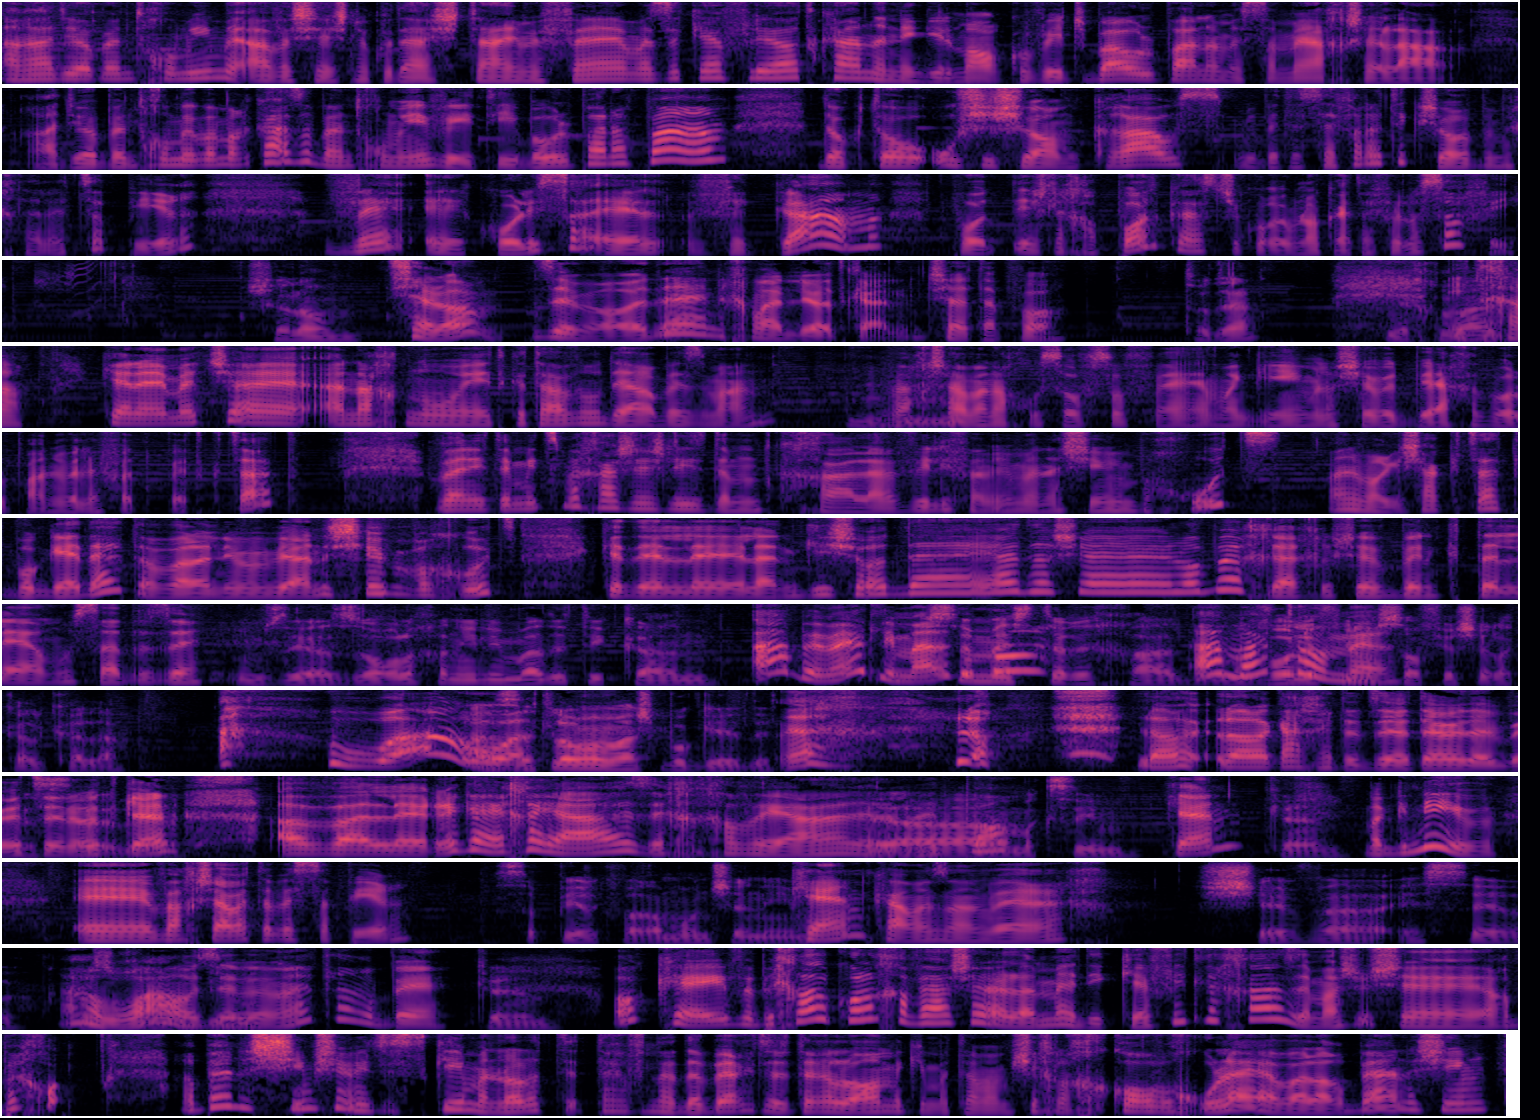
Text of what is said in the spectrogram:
הרדיו הבינתחומי 106.2 FM, איזה כיף להיות כאן, אני גיל מרקוביץ' באולפן המשמח של הרדיו הבינתחומי במרכז הבינתחומי, ואיתי באולפן הפעם דוקטור אושי שוהם קראוס מבית הספר לתקשורת במכללת ספיר, וקול ישראל, וגם פוד, יש לך פודקאסט שקוראים לו קטע פילוסופי. שלום, שלום, זה מאוד אה, נחמד להיות כאן, שאתה פה, תודה. נחמד. איתך. כן, האמת שאנחנו אה, התכתבנו די הרבה זמן. מהמם. ועכשיו אנחנו סוף סוף אה, מגיעים לשבת ביחד באולפן ולפטפט קצת. ואני תמיד שמחה שיש לי הזדמנות ככה להביא לפעמים אנשים מבחוץ. אני מרגישה קצת בוגדת, אבל אני מביאה אנשים מבחוץ כדי להנגיש עוד אה, ידע שלא בהכרח יושב בין כתלי המוסד הזה. אם זה יעזור לך, אני לימדתי כאן אה, באמת? לימדת פה? סמסטר אחד, אה, מבוא אתה אומר? לפילוסופיה של הכלכלה. וואו. אז את לא ממש בוגדת. לא, לא לקחת את זה יותר מדי ברצינות, בסדר. כן? אבל אה, רגע, איך היה? אז איך החוויה ללמד היה פה? מקסים, כן? כן. מגניב. אה, ועכשיו אתה בספיר. ספיר כבר המון שנים. כן? כמה זמן בערך? שבע, עשר. אה, לא וואו, זה בדיוק. באמת הרבה. כן. אוקיי, ובכלל כל החוויה של ללמד היא כיפית לך? זה משהו שהרבה. הרבה אנשים שמתעסקים, אני לא יודעת, תכף נדבר קצת יותר לעומק אם אתה ממשיך לחקור וכולי, אבל הרבה אנשים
